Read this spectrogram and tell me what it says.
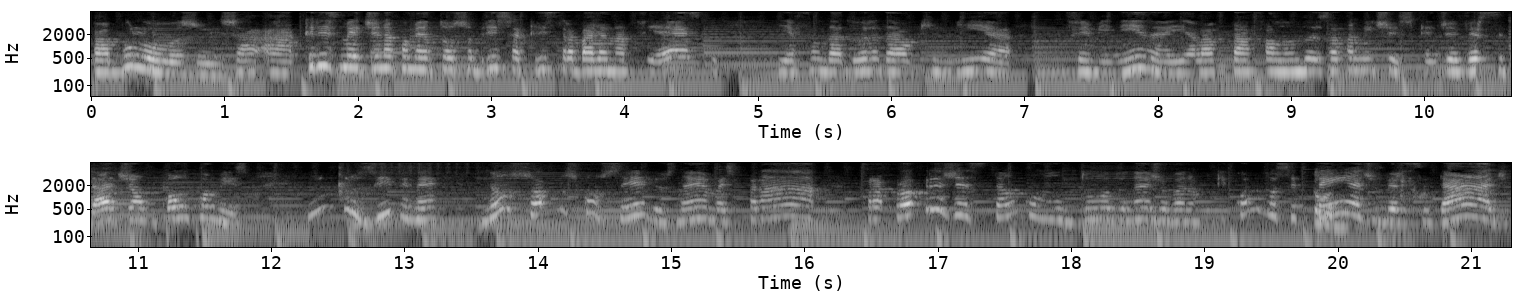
Fabuloso isso. A, a Cris Medina comentou sobre isso. A Cris trabalha na Fiesp e é fundadora da Alquimia Feminina e ela está falando exatamente isso, que a diversidade é um bom começo. Inclusive, né, não só para os conselhos, né, mas para para a própria gestão como um todo, né, Giovana? Porque quando você todo. tem a diversidade,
